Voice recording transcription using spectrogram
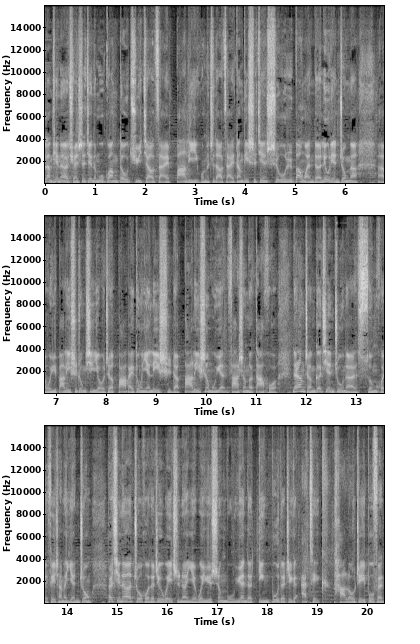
这两天呢，全世界的目光都聚焦在巴黎。我们知道，在当地时间十五日傍晚的六点钟呢，呃，位于巴黎市中心、有着八百多年历史的巴黎圣母院发生了大火，那让整个建筑呢损毁非常的严重，而且呢，着火的这个位置呢，也位于圣母院的顶部的这个 attic 塔楼这一部分。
